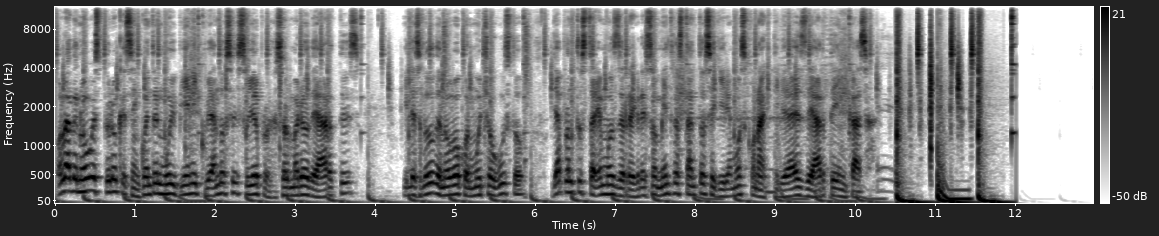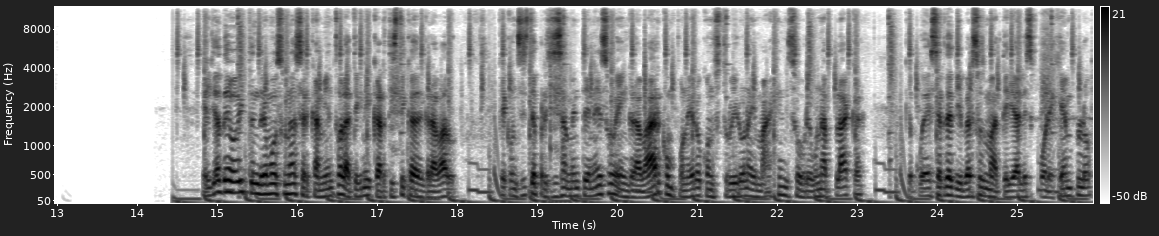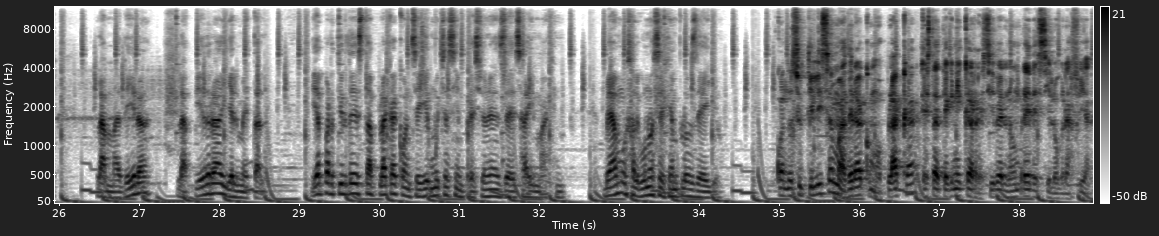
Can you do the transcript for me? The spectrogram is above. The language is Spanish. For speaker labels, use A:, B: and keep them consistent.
A: Hola de nuevo, espero que se encuentren muy bien y cuidándose. Soy el profesor Mario de Artes y les saludo de nuevo con mucho gusto. Ya pronto estaremos de regreso, mientras tanto seguiremos con actividades de arte en casa. El día de hoy tendremos un acercamiento a la técnica artística del grabado, que consiste precisamente en eso, en grabar, componer o construir una imagen sobre una placa que puede ser de diversos materiales, por ejemplo, la madera, la piedra y el metal y a partir de esta placa conseguir muchas impresiones de esa imagen. Veamos algunos ejemplos de ello.
B: Cuando se utiliza madera como placa, esta técnica recibe el nombre de silografía.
